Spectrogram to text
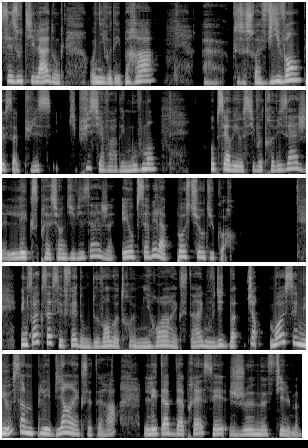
ces outils-là, donc au niveau des bras, euh, que ce soit vivant, que ça puisse, qu'il puisse y avoir des mouvements. Observez aussi votre visage, l'expression du visage et observez la posture du corps. Une fois que ça c'est fait, donc devant votre miroir, etc., et que vous vous dites, bah, tiens, moi c'est mieux, ça me plaît bien, etc., l'étape d'après, c'est je me filme.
